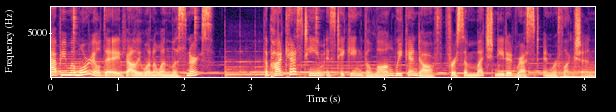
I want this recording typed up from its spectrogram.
Happy Memorial Day, Valley 101 listeners. The podcast team is taking the long weekend off for some much needed rest and reflection.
